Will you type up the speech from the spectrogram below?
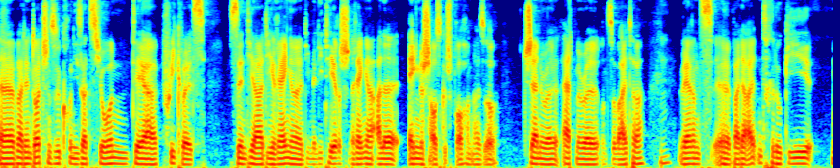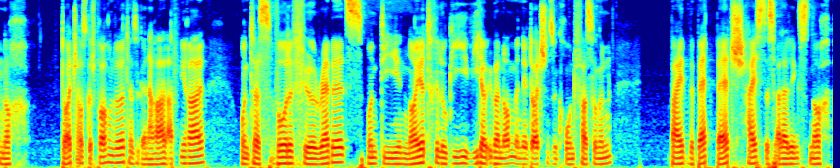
äh, bei den deutschen Synchronisationen der Prequels sind ja die Ränge, die militärischen Ränge alle englisch ausgesprochen, also General, Admiral und so weiter, hm. während es äh, bei der alten Trilogie noch deutsch ausgesprochen wird, also General, Admiral. Und das wurde für Rebels und die neue Trilogie wieder übernommen in den deutschen Synchronfassungen. Bei The Bad Batch heißt es allerdings noch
